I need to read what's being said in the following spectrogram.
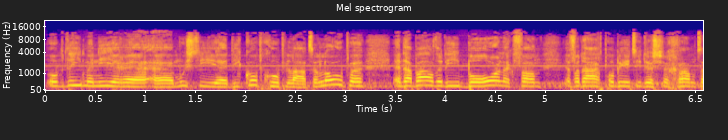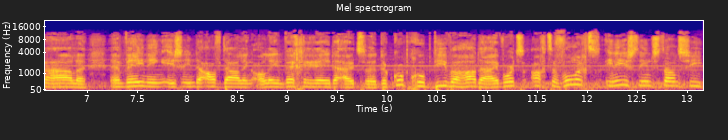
Op die manier eh, moest hij die kopgroep laten lopen. En daar baalde hij behoorlijk van. En vandaag probeert hij dus zijn gram te halen. En Wening is in de afdaling alleen weggereden uit de kopgroep die we hadden. Hij wordt achtervolgd in eerste instantie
